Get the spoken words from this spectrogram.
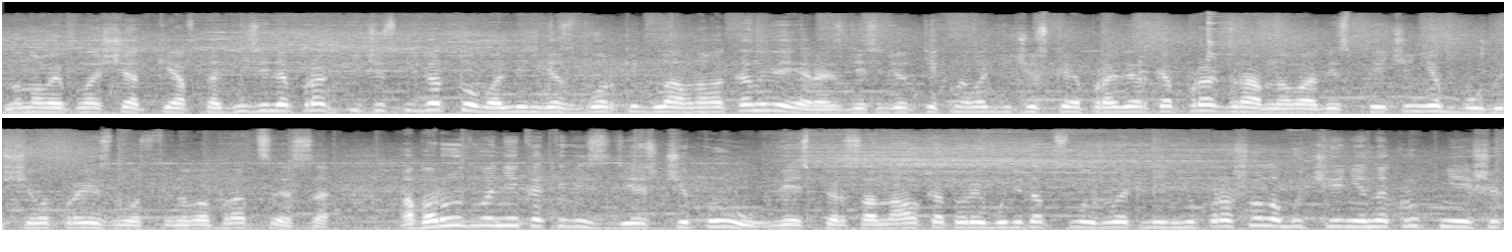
На новой площадке автодизеля практически готова линия сборки главного конвейера. Здесь идет технологическая проверка программного обеспечения будущего производственного процесса. Оборудование, как и везде, с ЧПУ. Весь персонал, который будет обслуживать линию, прошел обучение на крупнейших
